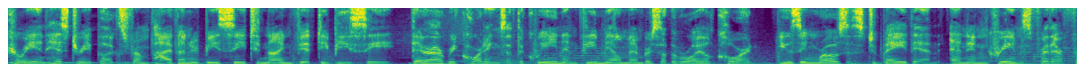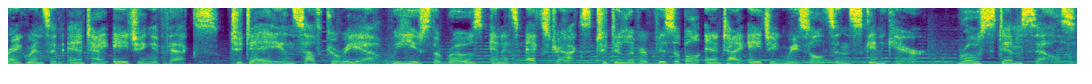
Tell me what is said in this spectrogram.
Korean history books from 500 BC to 950 BC, there are recordings of the queen and female members of the royal court using roses to bathe in and in creams for their fragrance and anti-aging effects. Today in South Korea, we use the rose and its extracts to deliver visible anti-aging results in skincare. Rose stem cells,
